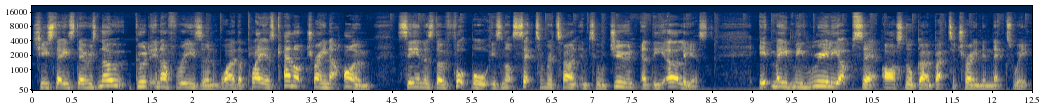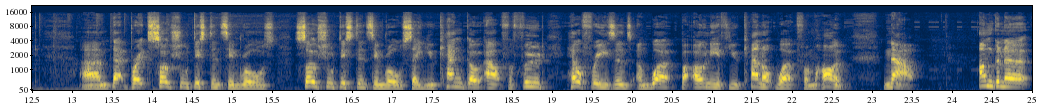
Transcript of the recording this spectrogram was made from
She says there is no good enough reason why the players cannot train at home, seeing as though football is not set to return until June at the earliest. It made me really upset Arsenal going back to training next week. Um, that breaks social distancing rules. Social distancing rules say you can go out for food, health reasons, and work, but only if you cannot work from home. Now, I'm going to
